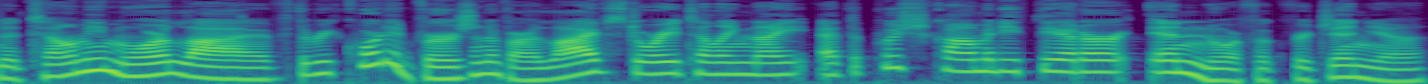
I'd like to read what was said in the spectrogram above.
to Tell Me More Live, the recorded version of our live storytelling night at the Push Comedy Theater in Norfolk, Virginia.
